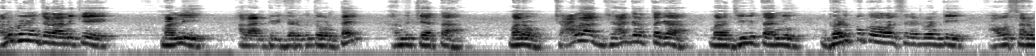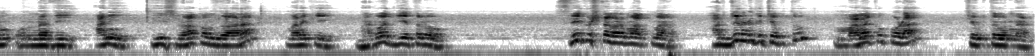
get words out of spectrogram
అనుభవించడానికే మళ్ళీ అలాంటివి జరుగుతూ ఉంటాయి. అందుచేత మనం చాలా జాగ్రత్తగా మన జీవితాన్ని గడుపుకోవలసినటువంటి అవసరం ఉన్నది అని ఈ శ్లోకం ద్వారా మనకి భగవద్గీతలో శ్రీకృష్ణ పరమాత్మ అర్జునుడికి చెబుతూ మనకు కూడా చెబుతూ ఉన్నాడు.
